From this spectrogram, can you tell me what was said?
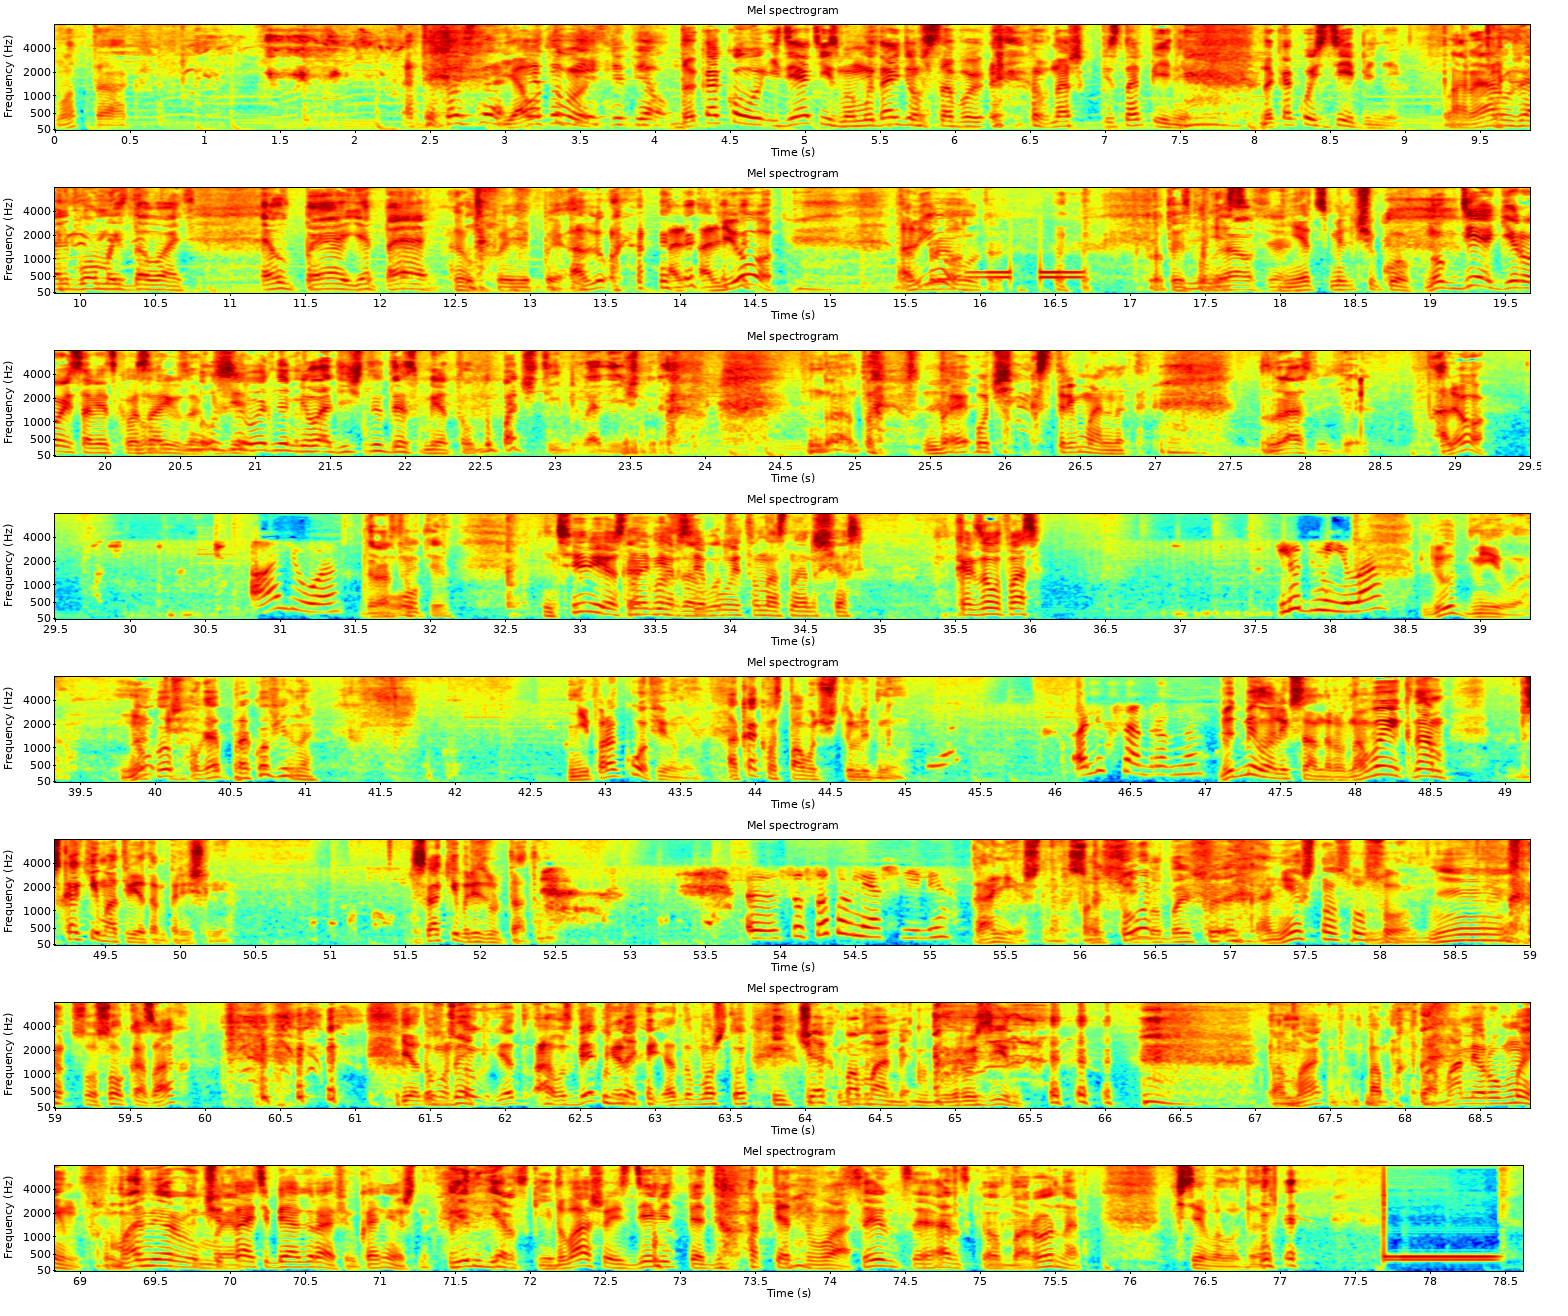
Вот так. А ты точно Я вот эту думаю, песню пел? До какого идиотизма мы дойдем с тобой в наших песнопениях? До какой степени? Пора уже альбомы издавать. ЛП, ЕП. Алло? Аль- Алло? Доброе Алло? утро. Кто-то испугался. Нет, Смельчаков. Ну где герои Советского Союза? Был Где? сегодня мелодичный десметал. Ну, почти мелодичный. Да, да, очень экстремально. Здравствуйте. Алло? Алло, Здравствуйте. Интересная Как версия зовут? будет у нас, наверное, сейчас. Как зовут вас? Людмила. Людмила. Ну, Прокоф- Прокофьевна? не Прокофьевна. А как вас по отчеству Людмила? Александровна. Людмила Александровна, вы к нам с каким ответом пришли? С каким результатом? Э, Сусо Павлиашвили. Конечно. Спасибо Сусо. большое. Конечно, Сусо. Не. Сусо казах. Я думаю, что... Узбек. я- А, узбек? Узбек. Я думал, что... И чех по маме. Грузин. По, ма- по- по маме румын. По маме румын. Читайте биографию, конечно. Венгерский. 269-5252. Сын цыганского барона. Все Волода.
